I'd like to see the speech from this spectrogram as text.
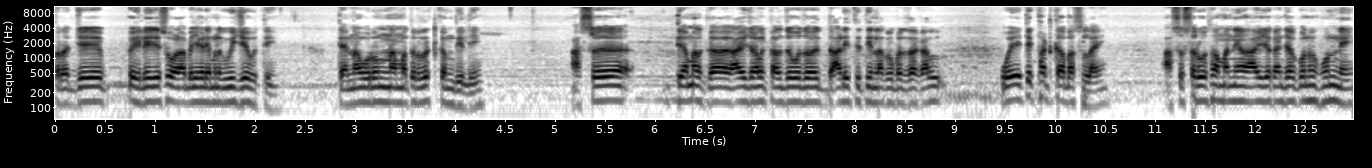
परत जे पहिले जे सोळा बैलगाडी मालक विजय होते त्यांना वरून मात्र रक्कम दिली. असं त्या का आयोजकाला काल जवळजवळ अडीच ते तीन लाख रुपयाचा काल वैयक्तिक फटका बसला आहे असं सर्वसामान्य आयोजकांच्या कोणी होऊ नये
